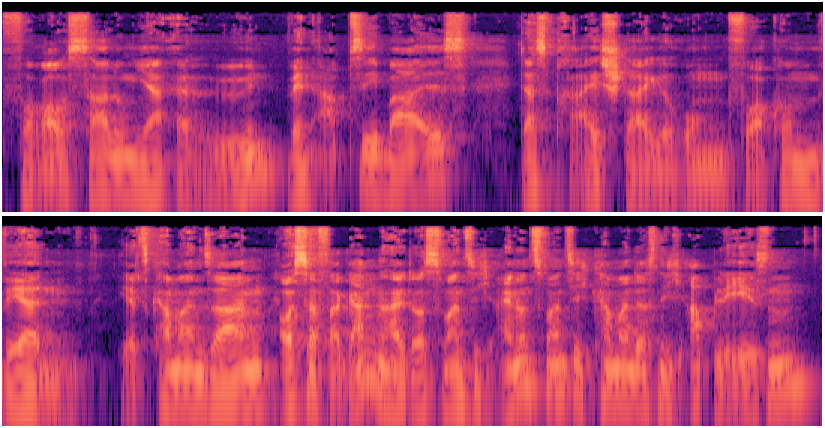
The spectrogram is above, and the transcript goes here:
Vorauszahlung ja erhöhen, wenn absehbar ist, dass Preissteigerungen vorkommen werden. Jetzt kann man sagen, aus der Vergangenheit, aus 2021 kann man das nicht ablesen,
